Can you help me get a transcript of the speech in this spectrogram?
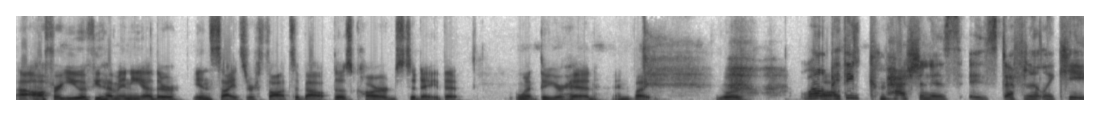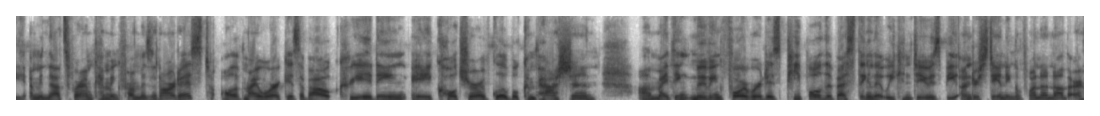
I offer you if you have any other insights or thoughts about those cards today that went through your head. Invite your well, thoughts? I think compassion is is definitely key. I mean, that's where I'm coming from as an artist. All of my work is about creating a culture of global compassion. Um, I think moving forward as people, the best thing that we can do is be understanding of one another.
